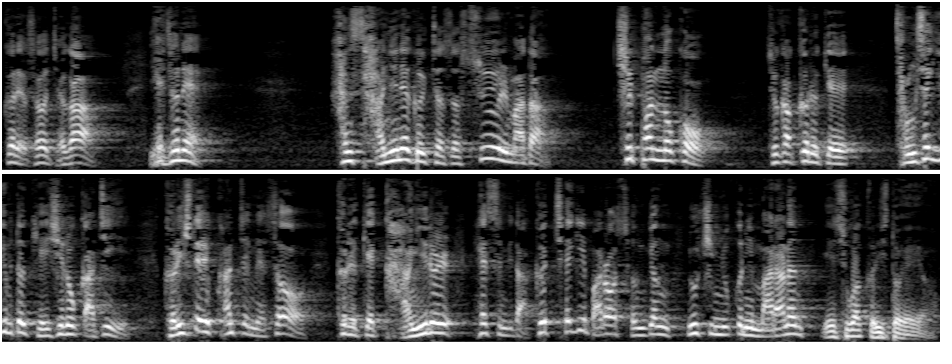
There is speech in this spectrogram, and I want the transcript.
그래서 제가 예전에 한 4년에 걸쳐서 수요일마다 칠판 놓고 제가 그렇게 창세기부터 계시록까지 그리스도의 관점에서 그렇게 강의를 했습니다. 그 책이 바로 성경 66권이 말하는 예수가 그리스도예요.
